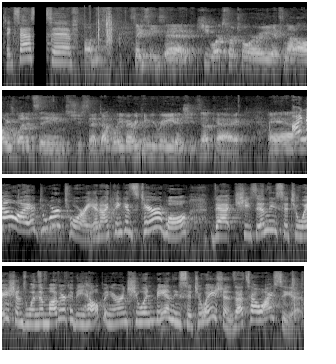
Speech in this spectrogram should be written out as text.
It's excessive. Um, Stacey said she works for Tori. It's not always what it seems. She said, "Don't believe everything you read," and she's okay. And I know, I adore Yeah. Tori, and I think it's terrible that she's in these situations when the mother could be helping her and she wouldn't be in these situations. That's how I see it.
